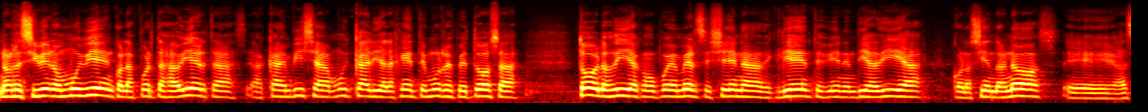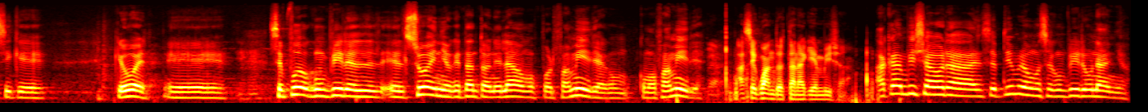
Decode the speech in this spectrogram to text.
nos recibieron muy bien, con las puertas abiertas. Acá en Villa, muy cálida la gente, muy respetuosa. Todos los días, como pueden ver, se llena de clientes, vienen día a día conociéndonos. Eh, así que, que bueno, eh, se pudo cumplir el, sueño que tanto anhelábamos por familia, como, familia. ¿Hace cuánto están aquí en Villa? Acá en Villa ahora en septiembre vamos a cumplir un año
